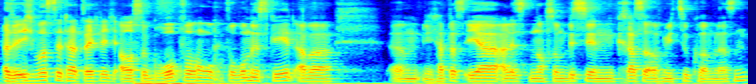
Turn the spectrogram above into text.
Also ich wusste tatsächlich auch so grob, worum, worum es geht, aber ähm, ich habe das eher alles noch so ein bisschen krasser auf mich zukommen lassen.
